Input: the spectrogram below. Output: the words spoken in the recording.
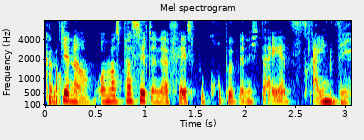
Genau. Genau. Und was passiert in der Facebook-Gruppe, wenn ich da jetzt rein will?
